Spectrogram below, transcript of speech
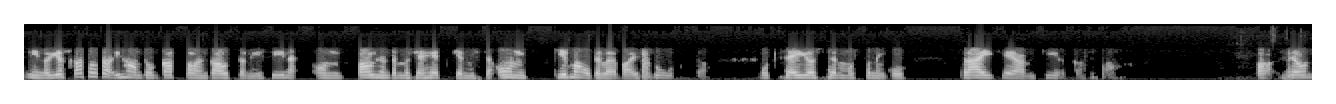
niin no jos katsotaan ihan tuon kappalan kautta, niin siinä on paljon tämmöisiä hetkiä, missä on kimautelevaisuutta, mutta se ei ole semmoista niinku räikeän kirkasta. Se on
